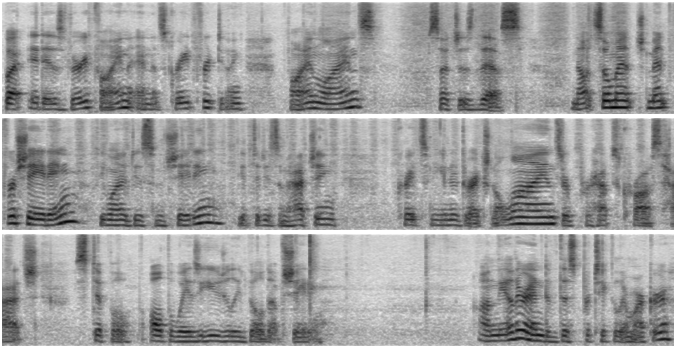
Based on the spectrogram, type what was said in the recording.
but it is very fine and it's great for doing fine lines such as this. Not so much meant for shading. If you want to do some shading, you have to do some hatching, create some unidirectional lines, or perhaps cross hatch, stipple, all the ways you usually build up shading. On the other end of this particular marker,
